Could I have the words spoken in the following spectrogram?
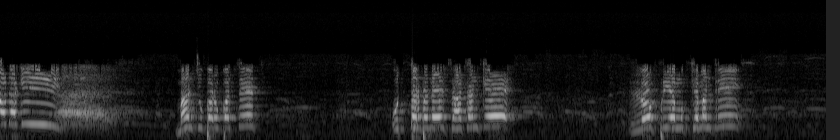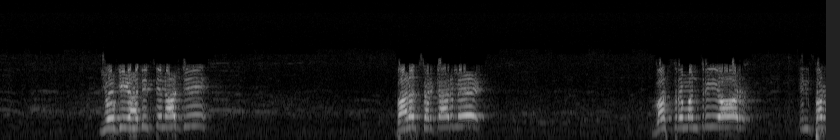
माता की मंच पर उपस्थित उत्तर प्रदेश शासन के लोकप्रिय मुख्यमंत्री योगी आदित्यनाथ जी, भारत सरकार में वस्त्र मंत्री और इन पर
